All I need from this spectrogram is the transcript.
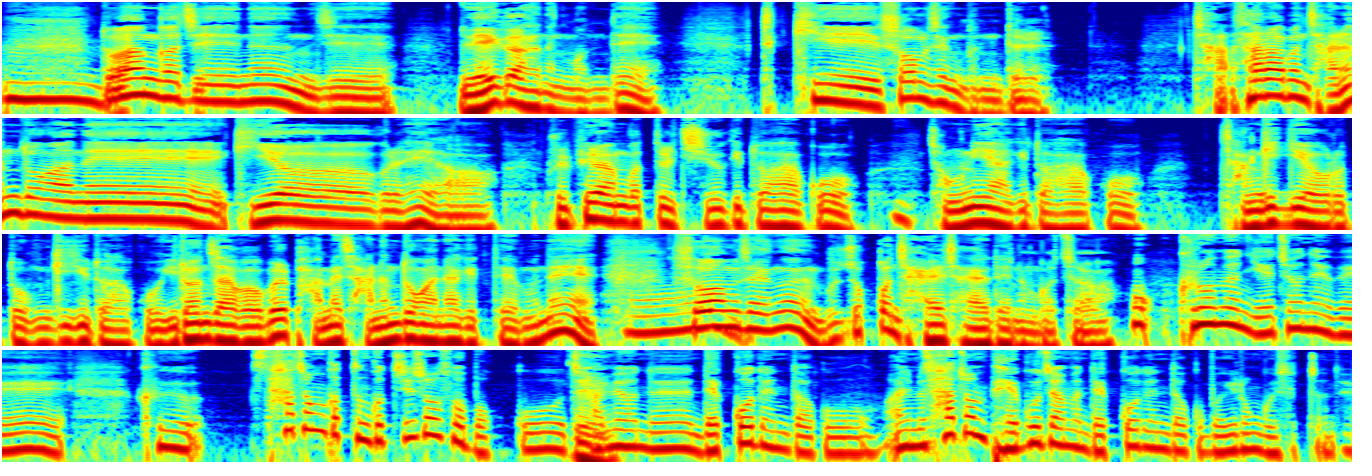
음. 또한 가지는 이제 뇌가 하는 건데 특히 수험생분들 자, 사람은 자는 동안에 기억을 해요. 불필요한 것들 지우기도 하고 음. 정리하기도 하고 장기 기억으로 또 옮기기도 하고 이런 작업을 밤에 자는 동안에 하기 때문에 오. 어. 수험생은 무조건 잘 자야 되는 거죠. 어 그러면 예전에 왜그 사전 같은 거 찢어서 먹고 네. 자면은 네. 내거 된다고 아니면 사전 배고 자면 내 거 된다고 뭐 이런 거 있었잖아요.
